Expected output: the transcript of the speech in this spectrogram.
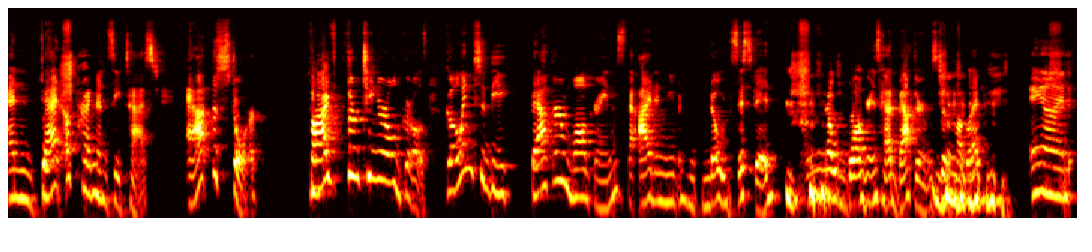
and get a pregnancy test at the store. Five 13 year old girls go into the bathroom Walgreens that I didn't even know existed. I didn't know Walgreens had bathrooms to the public. and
